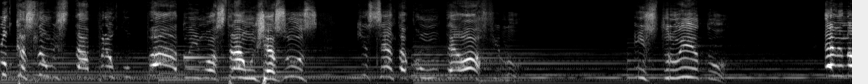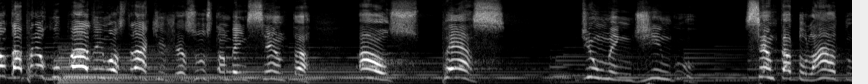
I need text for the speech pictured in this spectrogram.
Lucas não está preocupado em mostrar um Jesus que senta com um teófilo instruído. Ele não está preocupado em mostrar que Jesus também senta aos pés de um mendigo, senta do lado,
